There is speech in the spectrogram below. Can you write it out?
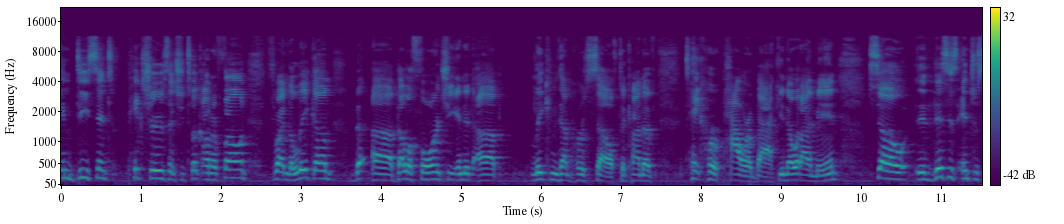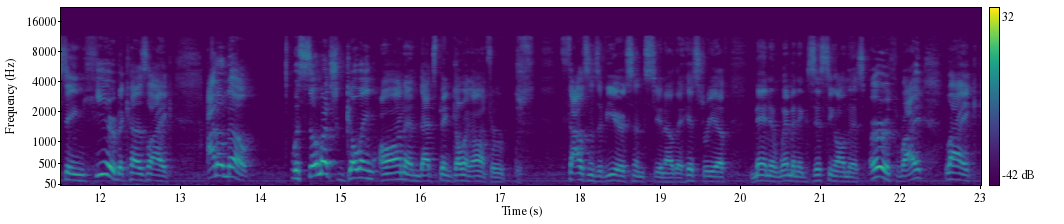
indecent pictures that she took on her phone, threatened to leak them. Uh, Bella Thorne, she ended up leaking them herself to kind of take her power back, you know what I mean? So this is interesting here because like, I don't know, with so much going on and that's been going on for thousands of years since, you know, the history of men and women existing on this earth, right? Like,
